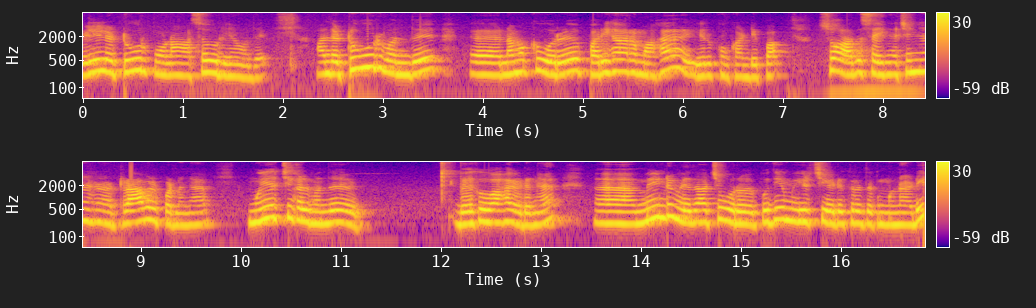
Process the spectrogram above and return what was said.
வெளியில் டூர் போனால் அசௌரியம் அது. அந்த டூர் வந்து நமக்கு ஒரு பரிகாரமாக இருக்கும் கண்டிப்பாக ஸோ அதை செய்யுங்க. சின்ன சின்ன ட்ராவல் பண்ணுங்கள் முயற்சிகள் வந்து வெகுவாக எடுங்க. மீண்டும் ஏதாச்சும் ஒரு புதிய முயற்சி எடுக்கிறதுக்கு முன்னாடி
